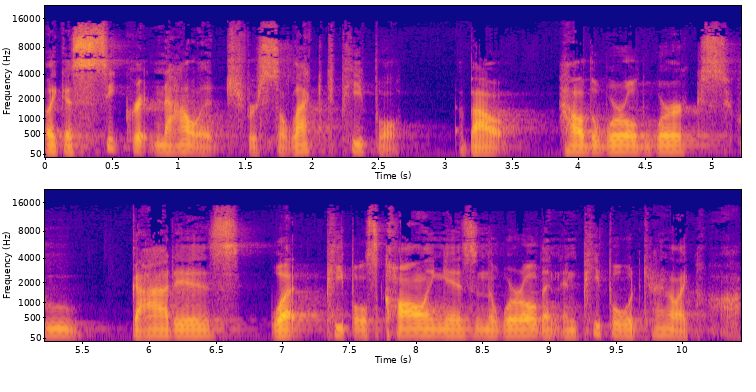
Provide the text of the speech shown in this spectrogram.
like a secret knowledge for select people about how the world works, who God is, what people's calling is in the world. And, and people would kind of like, oh.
